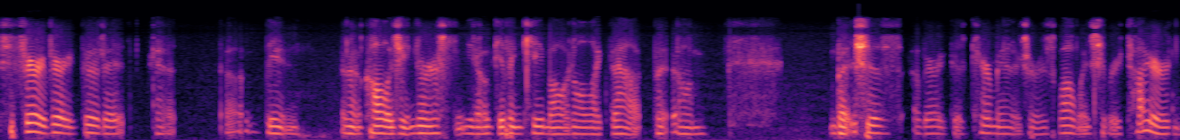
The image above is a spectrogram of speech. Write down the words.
She's very, very good at, at uh, being an oncology nurse and you know giving chemo and all like that. But um, but she was a very good care manager as well. When she retired,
